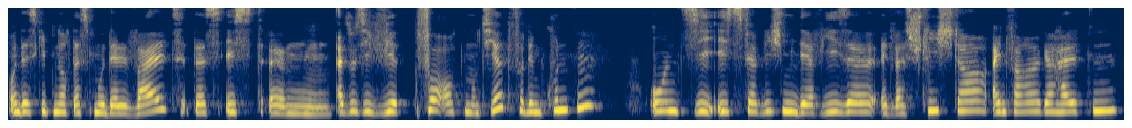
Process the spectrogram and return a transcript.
Und es gibt noch das Modell Wald. Das ist, ähm, also sie wird vor Ort montiert von dem Kunden und sie ist verglichen mit der Wiese etwas schlichter, einfacher gehalten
